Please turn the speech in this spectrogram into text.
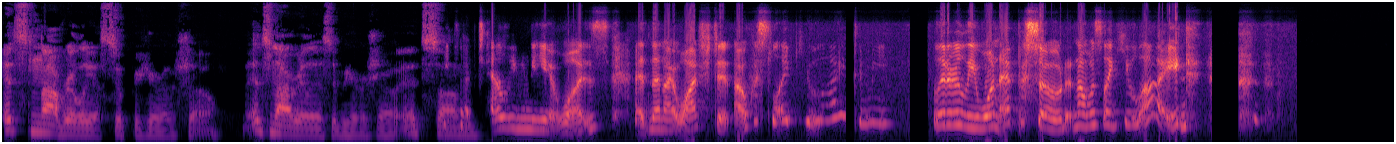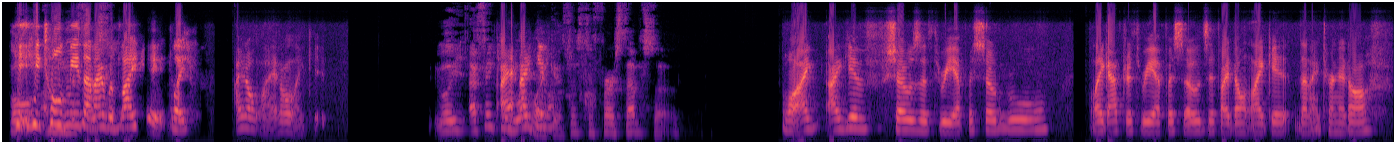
It's not really a superhero show. It's not really a superhero show. It's um, telling me it was, and then I watched it. I was like, "You lied to me." Literally one episode, and I was like, "You lied." well, he he I told mean, me that I would like it. Like, I don't lie. I don't like it. Well, I think you I- would I like give- it. It's just the first episode. Well, I I give shows a three episode rule. Like after three episodes, if I don't like it, then I turn it off.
